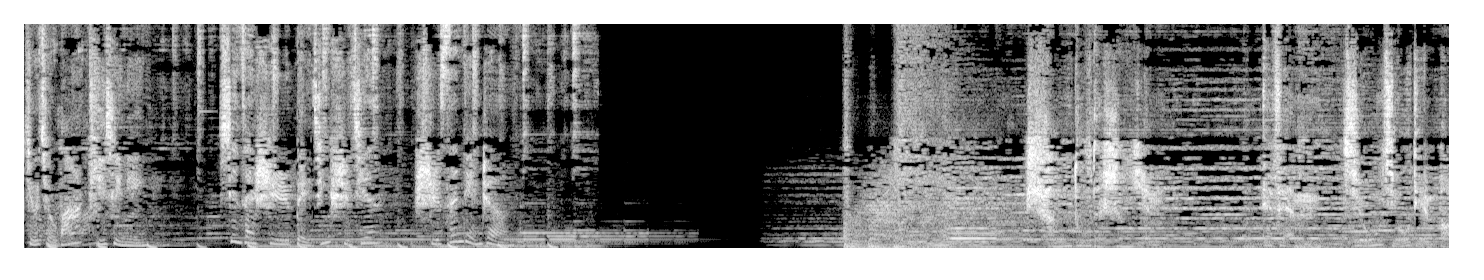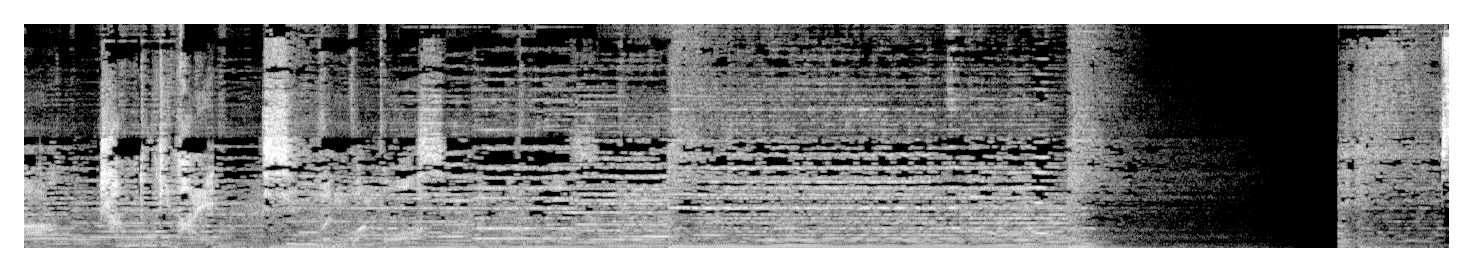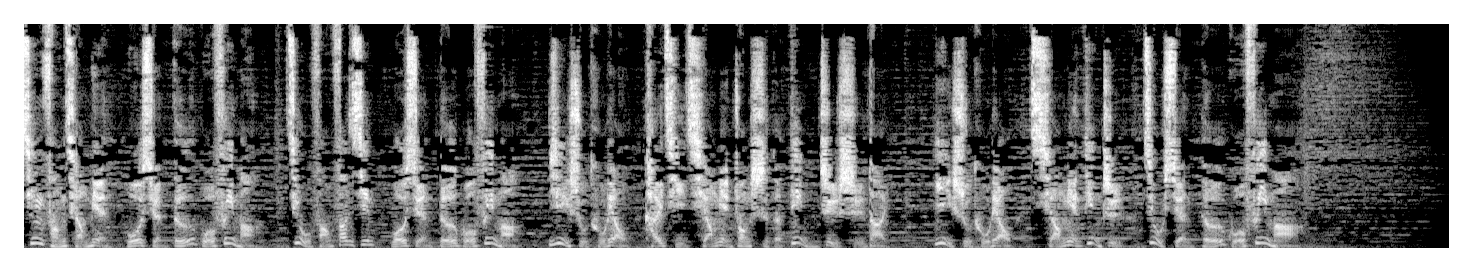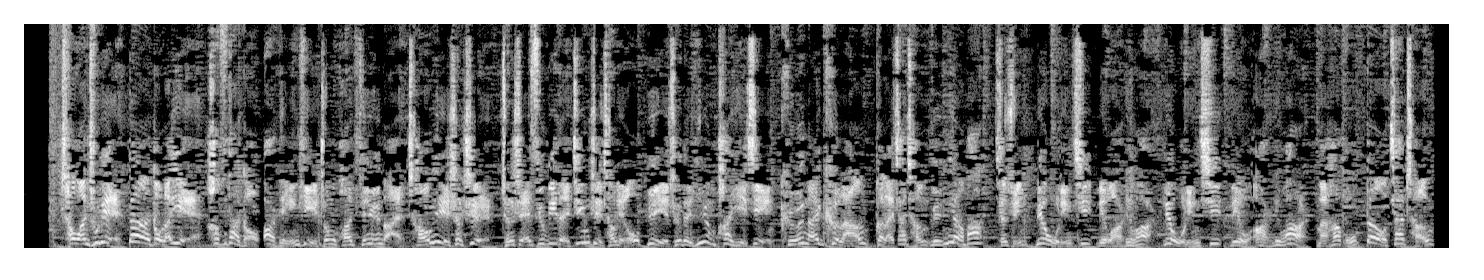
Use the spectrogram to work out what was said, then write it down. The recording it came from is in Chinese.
九九八提醒您，现在是北京时间十三点整。新房墙面，我选德国飞马；旧房翻新，我选德国飞马。艺术涂料开启墙面装饰的定制时代，艺术涂料墙面定制就选德国飞马。超玩初恋，大狗来也！哈弗大狗 2.0T 中华田园版潮野上市，城市 SUV 的精致潮流，越野车的硬派野性，可奶可狼，快来加诚零幺八，详询六五零七六二六二六五零七六二六二，买哈弗到加诚。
